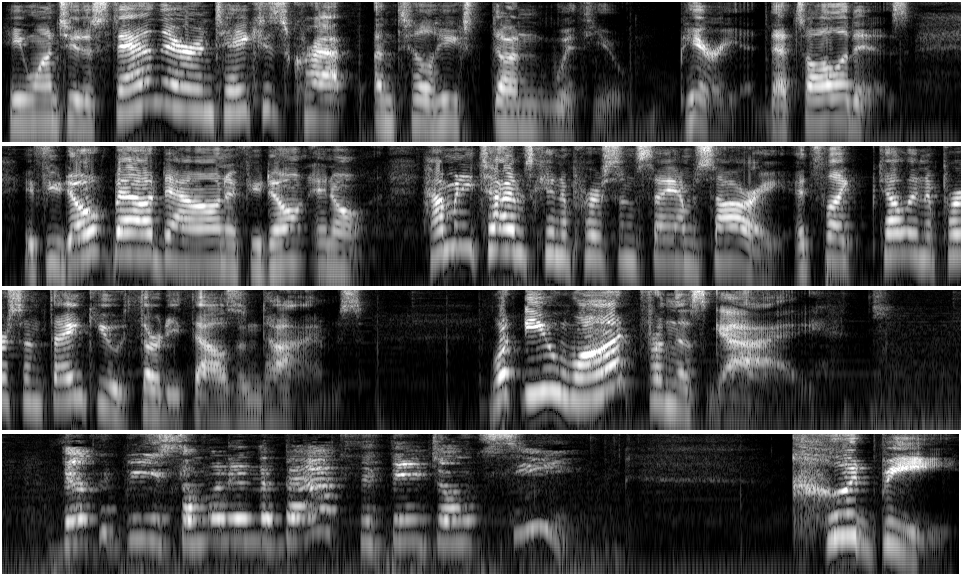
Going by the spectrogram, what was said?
He wants you to stand there and take his crap until he's done with you. Period. That's all it is. If you don't bow down, if you don't, you know, how many times can a person say I'm sorry? It's like telling a person thank you 30,000 times. What do you want from this guy? There could be someone in the back that they don't see. Could be.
